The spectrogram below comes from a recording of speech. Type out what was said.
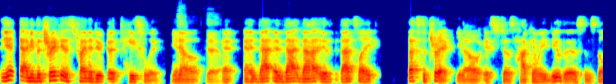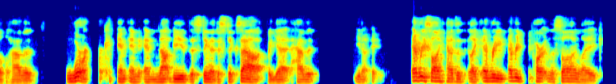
Yeah, I mean the trick is trying to do it tastefully, you know. Yeah, yeah. And, and that and that that is that's like that's the trick, you know. It's just how can we do this and still have it work and and and not be this thing that just sticks out, but yet have it, you know, every song has a like every every part in the song like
